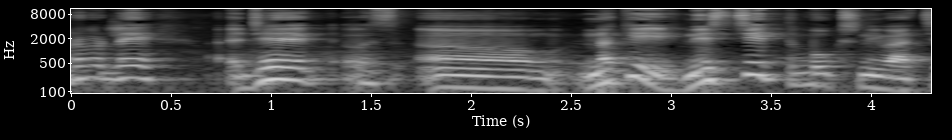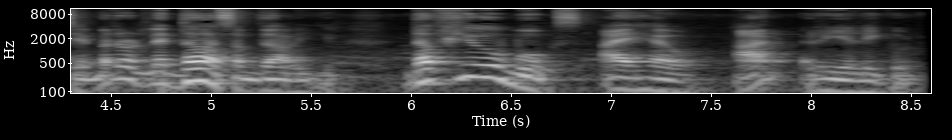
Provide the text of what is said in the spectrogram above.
બરાબર, એટલે જે નક્કી, નિશ્ચિત બુક્સની વાત છે, બરાબર, એટલે ધ શબ્દ આવી ગયો. The few books I have are really good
